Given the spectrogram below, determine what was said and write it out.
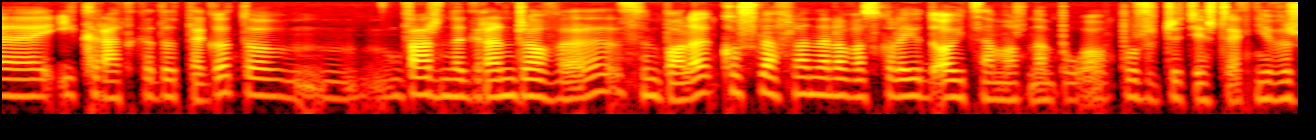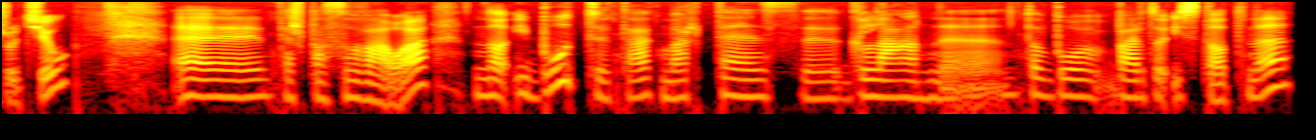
e, i kratkę do tego. To ważne grunge'owe symbole. Koszula flanelowa z kolei od ojca można było pożyczyć jeszcze, jak nie wyrzucił. Też pasowała. No i buty, tak, martensy, glany, to było bardzo istotne.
